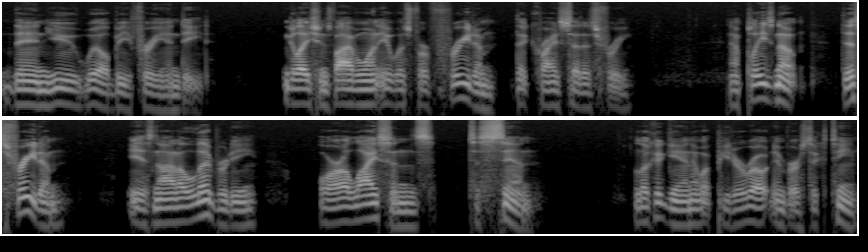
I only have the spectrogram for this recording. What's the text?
then you will be free indeed. In Galatians 5:1, it was for freedom that Christ set us free. Now please note, this freedom is not a liberty or a license to sin. Look again at what Peter wrote in verse 16.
